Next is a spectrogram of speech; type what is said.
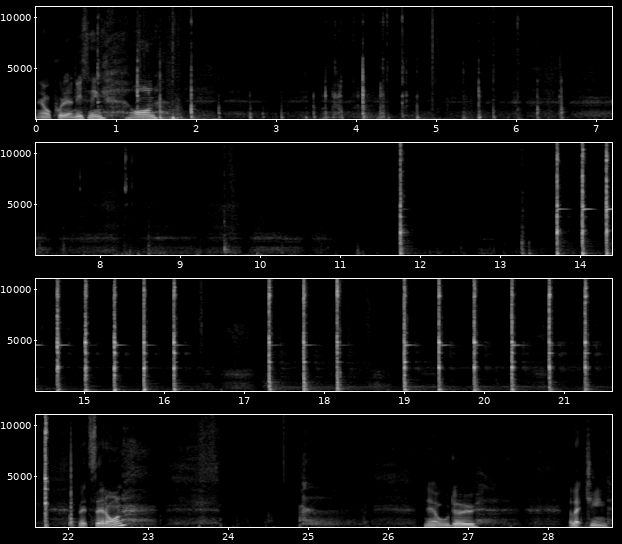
Now we'll put our knitting on. Set on. Now we'll do the latch end.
